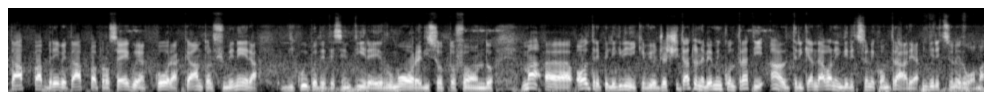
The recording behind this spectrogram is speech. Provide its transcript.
tappa, breve tappa, prosegue ancora accanto al fiume Nera di cui potete sentire il rumore di sottofondo, ma eh, oltre ai pellegrini che vi ho già citato ne abbiamo incontrati altri che andavano in direzione contraria, in direzione Roma.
